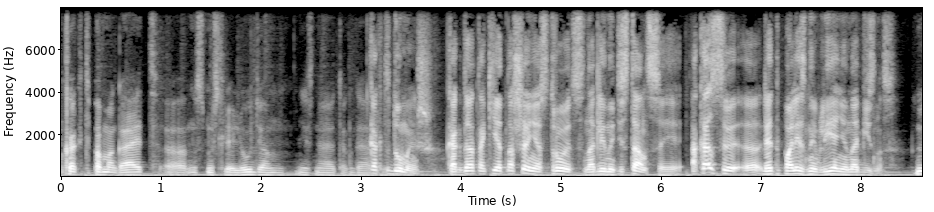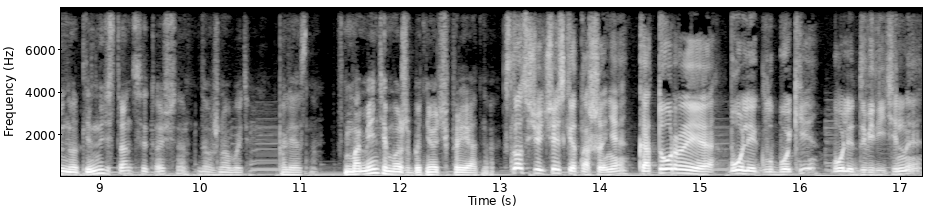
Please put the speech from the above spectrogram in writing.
Как это помогает, э, ну, в смысле, людям, не знаю, тогда... Как ты думаешь, когда такие отношения строятся на длинной дистанции, оказывается ли это полезное влияние на бизнес? Ну, на длинной дистанции точно должно быть полезно. В моменте может быть не очень приятно. Складываются еще человеческие отношения, которые более глубокие, более доверительные.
